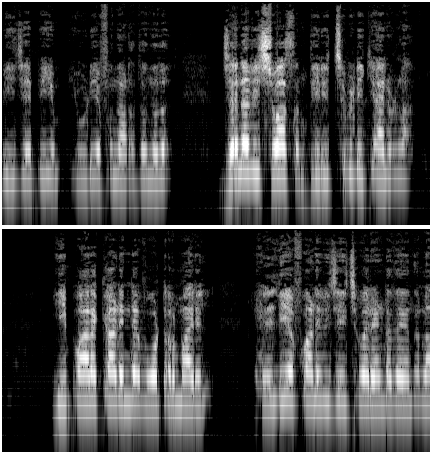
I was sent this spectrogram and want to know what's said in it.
ബി ജെ പിയും യു ഡി എഫും നടത്തുന്നത്. ജനവിശ്വാസം തിരിച്ചു പിടിക്കാനുള്ള ഈ പാലക്കാടിന്റെ വോട്ടർമാരിൽ എൽ ഡി എഫ് ആണ് വിജയിച്ചു വരേണ്ടത് എന്നുള്ള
